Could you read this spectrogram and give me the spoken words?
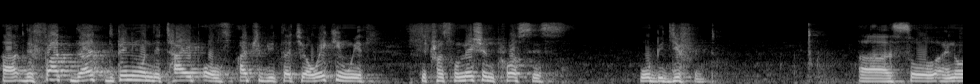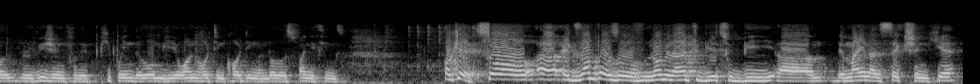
Uh, the fact that depending on the type of attribute that you're working with, the transformation process will be different. Uh, so I know revision for the people in the room here, one hot encoding and all those funny things. Okay, so uh, examples of nominal attributes would be um, the minors section here,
